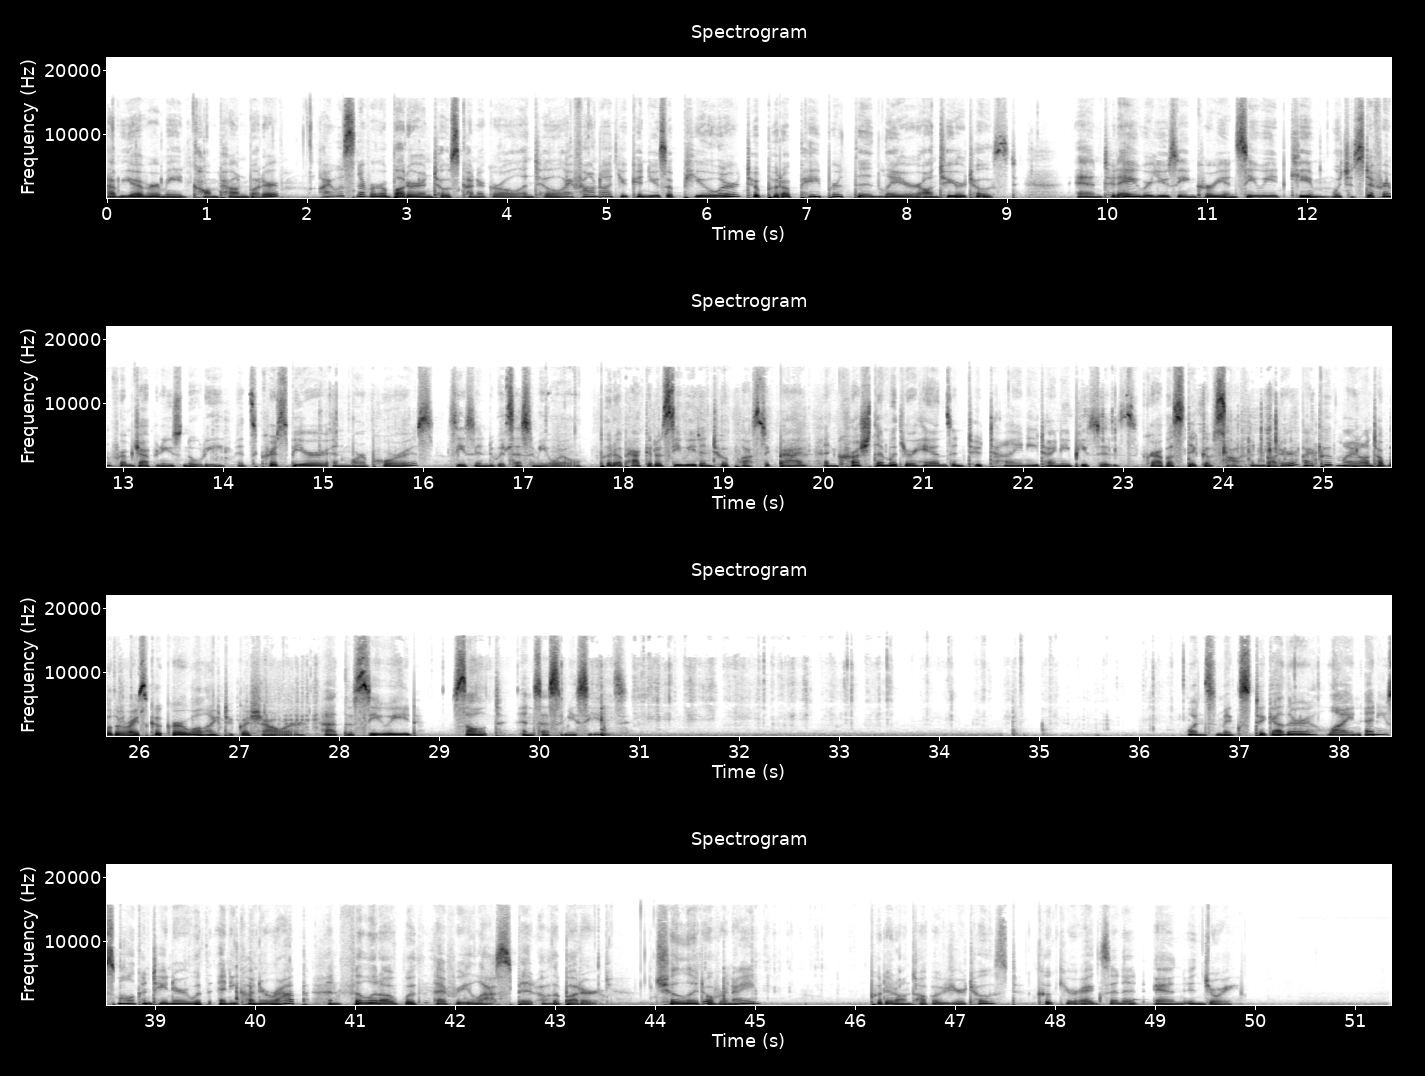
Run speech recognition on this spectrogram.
Have you ever made compound butter? I was never a butter and toast kind of girl until I found out you can use a peeler to put a paper thin layer onto your toast. And today we're using Korean seaweed kim, which is different from Japanese nori. It's crispier and more porous, seasoned with sesame oil. Put a packet of seaweed into a plastic bag and crush them with your hands into tiny, tiny pieces. Grab a stick of softened butter. I put mine on top of the rice cooker while I took a shower. Add the seaweed, salt, and sesame seeds. Once mixed together, line any small container with any kind of wrap and fill it up with every last bit of the butter. Chill it overnight, put it on top of your toast, cook your eggs in it, and enjoy.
